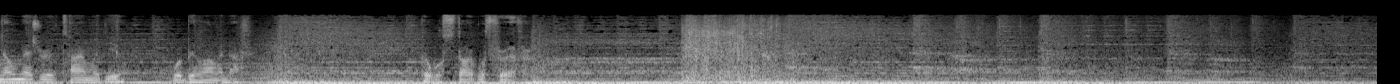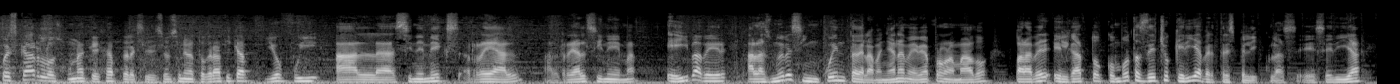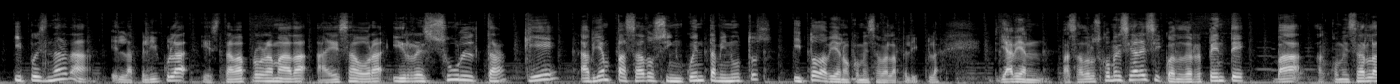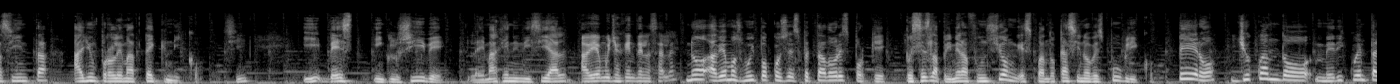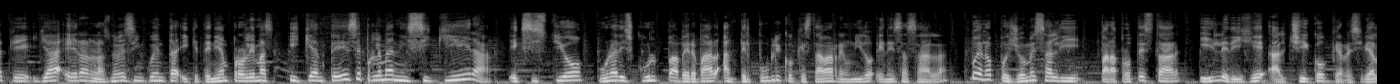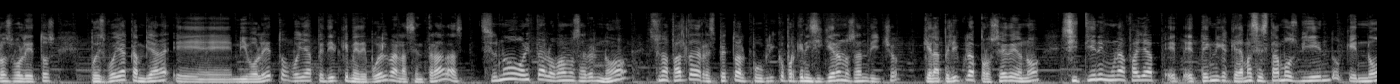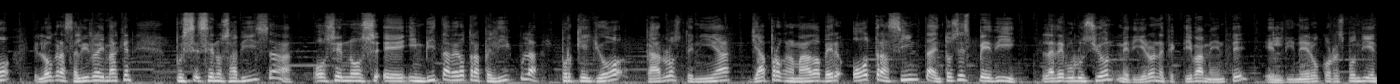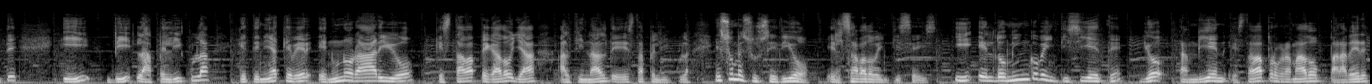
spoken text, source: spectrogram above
No measure of time with you would be long enough. But we'll start with forever. Pues Carlos, una queja de la exhibición cinematográfica. Yo fui al eh, Cinemex Real, al Real Cinema, e iba a ver a las 9.50 de la mañana, me había programado para ver El gato con botas. De hecho, quería ver tres películas ese día. Y pues nada, la película estaba programada a esa hora y resulta que habían pasado 50 minutos y todavía no comenzaba la película. Ya habían pasado los comerciales y cuando de repente va a comenzar la cinta hay un problema técnico, ¿sí? Y ves inclusive la imagen inicial. ¿Había mucha gente en la sala? No, habíamos muy pocos espectadores porque pues es la primera función, es cuando casi no ves público. Pero yo cuando me di cuenta que ya eran las 9.50 y que tenían problemas y que ante ese problema ni siquiera existió una disculpa verbal ante el público que estaba reunido en esa sala, bueno, pues yo me salí para protestar y le dije al chico que recibía los boletos, pues voy a cambiar eh, mi boleto, voy a pedir que me devuelvan las entradas. Dice, no, ahorita lo vamos a ver, no, es una falta de respeto al público porque ni siquiera nos han dicho que la película procede o no. Si tienen una falla eh, eh, técnica que además estamos viendo que no logra salir la imagen, pues se, nos avisa o se nos eh, invita a ver otra película. Porque yo, Carlos, tenía ya programado a ver otra cinta. Entonces pedí la devolución, me dieron efectivamente el dinero correspondiente y vi la película que tenía que ver en un horario que estaba pegado ya al final de esta película. Eso me sucedió el sábado 26. Y el domingo 27 yo también estaba programado para ver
